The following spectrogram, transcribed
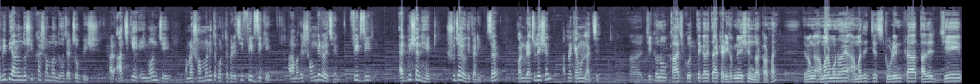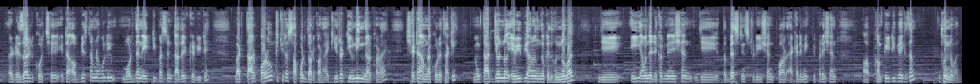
ABP আনন্দ শিক্ষা সম্মান দু হাজার চব্বিশ। আর আজকে এই মঞ্চে আমরা সম্মানিত করতে পেরেছি ফিটজিকে আর আমাদের সঙ্গে রয়েছেন ফিটজির admission head Sujoy Adhikari. Sir congratulation আপনার কেমন লাগছে? যে কোনো কাজ করতে গেলে তার একটা রেকগনিশন দরকার হয়। এবং আমার মনে হয় আমাদের যে স্টুডেন্টরা তাদের যে রেজাল্ট করছে, এটা অবভিয়াসলি আমরা বলি মোর দ্যান এইট্টি পার্সেন্ট তাদের ক্রেডিটে বাট তারপরেও কিছুটা সাপোর্ট দরকার হয়, কিছুটা টিউনিং দরকার হয়, সেটা আমরা করে থাকি। এবং তার জন্য এবিপি আনন্দকে ধন্যবাদ যে এই আমাদের রেকগনাইজেশন যে the best institution for academic preparation of competitive exam ধন্যবাদ।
